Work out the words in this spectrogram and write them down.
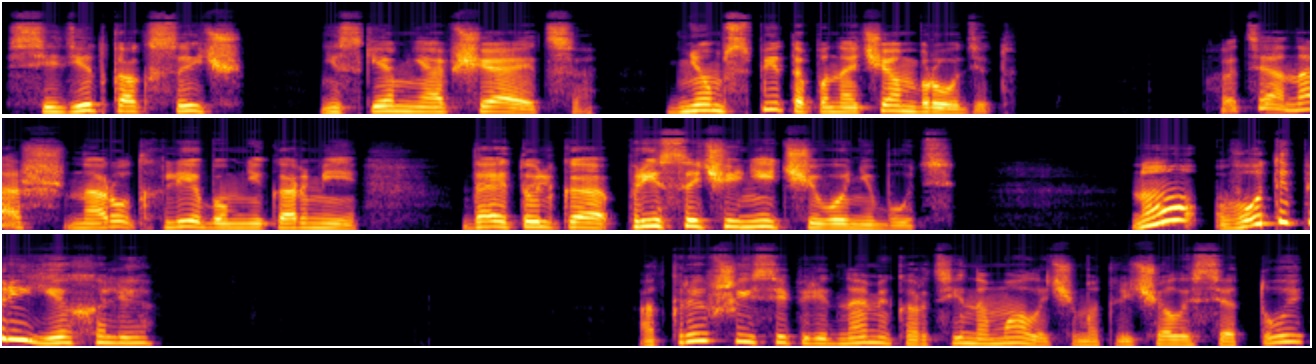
Сидит как сыч, ни с кем не общается. Днем спит, а по ночам бродит. Хотя наш народ хлебом не корми, дай только присочинить чего-нибудь. Ну, вот и приехали. Открывшаяся перед нами картина мало чем отличалась от той,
